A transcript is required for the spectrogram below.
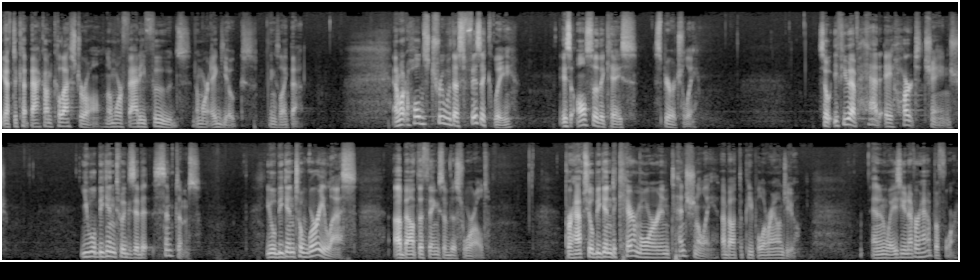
You have to cut back on cholesterol, no more fatty foods, no more egg yolks, things like that. And what holds true with us physically is also the case spiritually. So if you have had a heart change, you will begin to exhibit symptoms. You will begin to worry less about the things of this world. Perhaps you'll begin to care more intentionally about the people around you and in ways you never have before.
